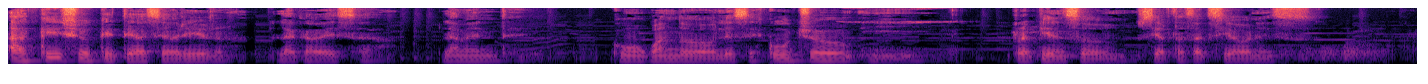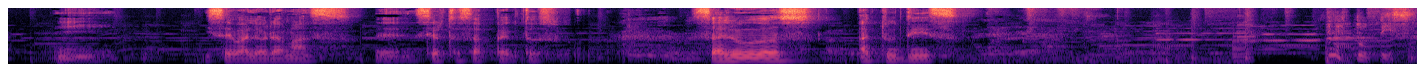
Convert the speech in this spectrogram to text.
Aquello que te hace abrir la cabeza, la mente, como cuando les escucho y repienso ciertas acciones y, y se valora más eh, ciertos aspectos. Saludos a tutis. ¿Quién es Tutis?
